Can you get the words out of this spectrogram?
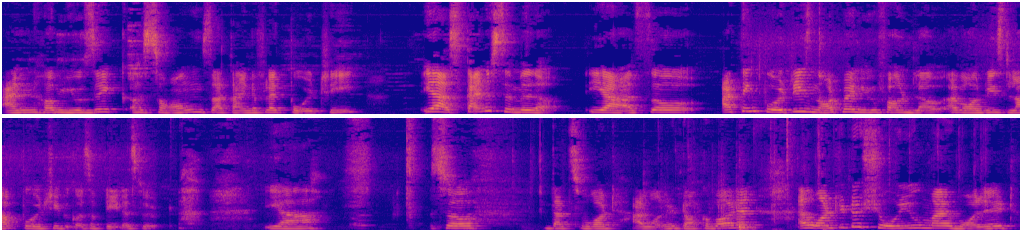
And her music, her songs are kind of like poetry. Yeah, it's kind of similar. Yeah, so I think poetry is not my newfound love. I've always loved poetry because of Taylor Swift. yeah. So that's what I want to talk about. And I wanted to show you my wallet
